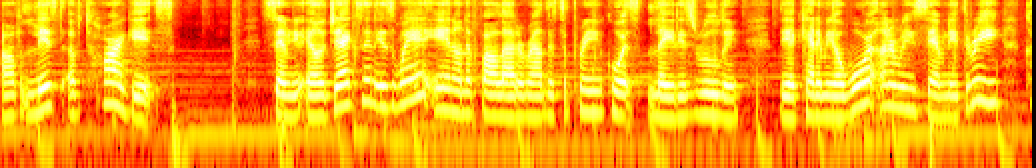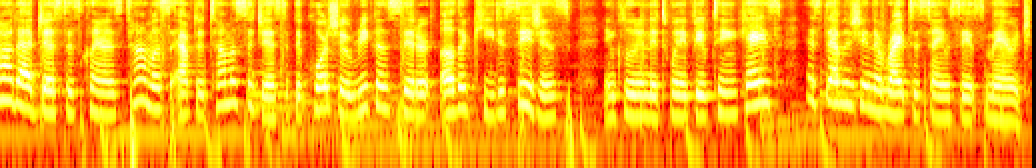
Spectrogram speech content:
off list of targets. Samuel L. Jackson is weighing in on the fallout around the Supreme Court's latest ruling. The Academy Award honoree 73 called out Justice Clarence Thomas after Thomas suggested the court should reconsider other key decisions, including the 2015 case establishing the right to same sex marriage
